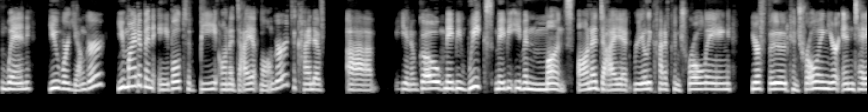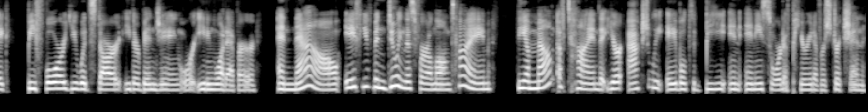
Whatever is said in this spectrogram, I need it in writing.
when you were younger, you might have been able to be on a diet longer to kind of, uh, you know, go maybe weeks, maybe even months on a diet, really kind of controlling your food, controlling your intake before you would start either binging or eating whatever. And now, if you've been doing this for a long time, the amount of time that you're actually able to be in any sort of period of restriction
